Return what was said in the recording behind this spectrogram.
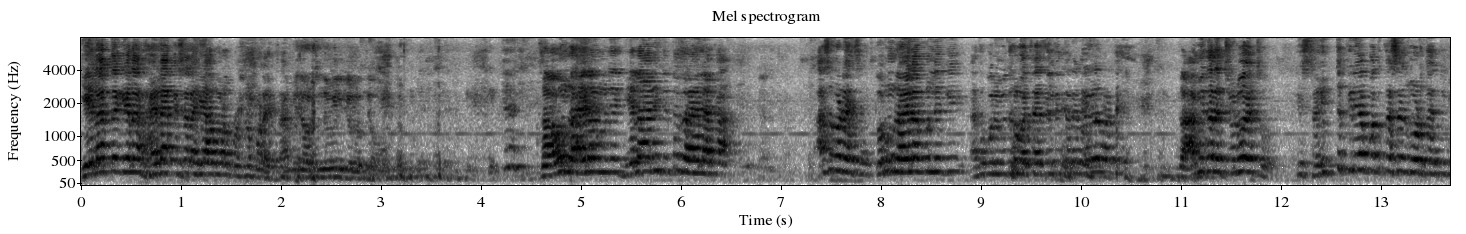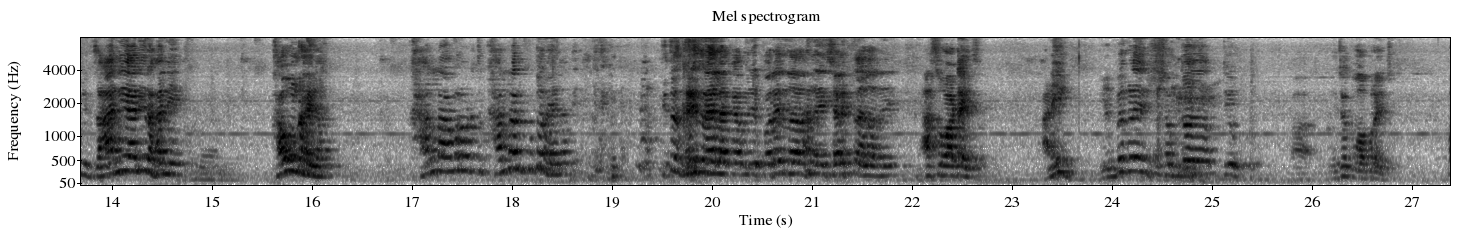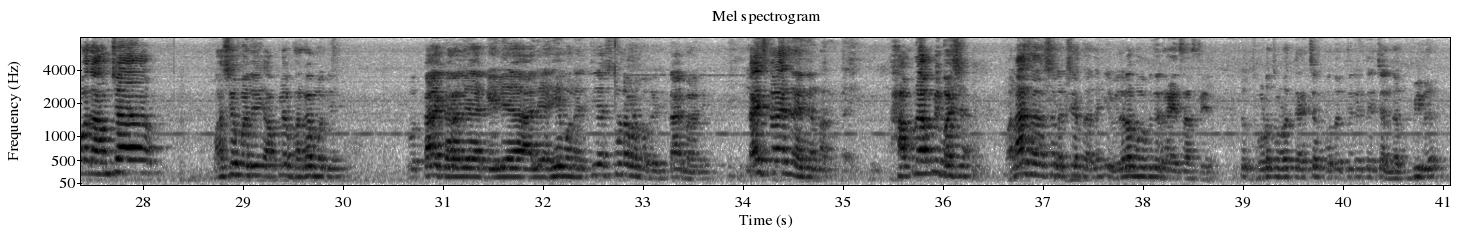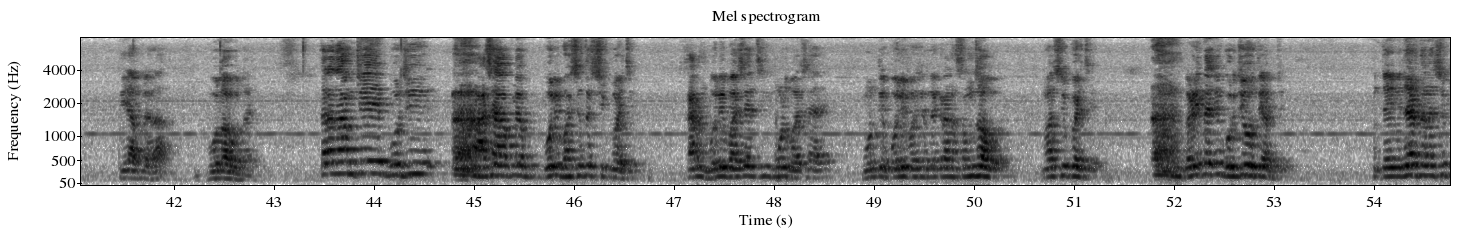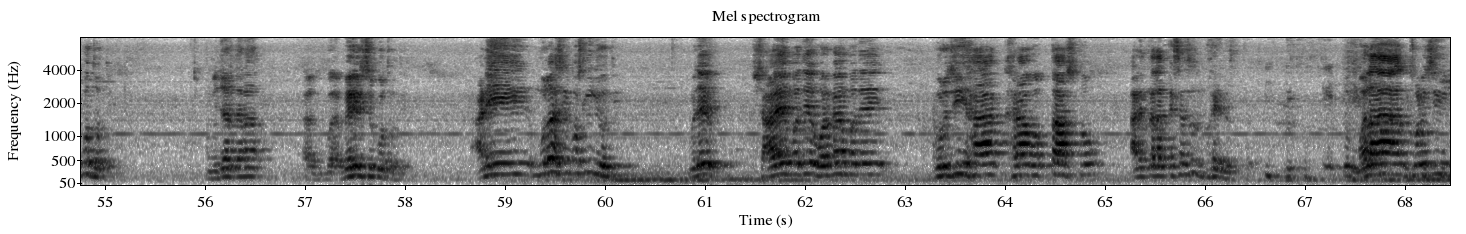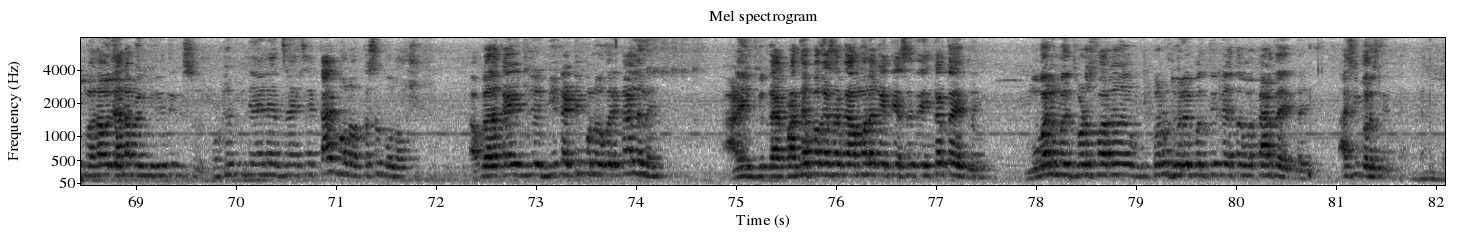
गेला तर गेला राहिला कशाला? हे आम्हाला प्रश्न पडायचा. आम्ही जेव्हा नवीन गेलो तेव्हा. जाऊन राहिला म्हणजे गेला आणि तिथंच राहिला का? असं वाटायचं करून राहिला म्हणले की आता कोणी विदर्भात असेल तर वेगळं तर आम्ही त्याला चिडवायचो. हे संयुक्त क्रियापद कसं जोडताय तुम्ही? जाणे आणि राहणे. खाऊन राहिला. खाल्ला आम्हाला वाटतं खाल्ला आणि कुठं राहिला? तिथंच घरीच राहिला का? म्हणजे कॉलेजला आला नाही शाळेत आला नाही असं वाटायचं. आणि वेगवेगळे शब्द ते ह्याच्यात वापरायचे. पण आमच्या भाषेमध्ये आपल्या भागामध्ये. काय करायला गेल्या आल्या हे म्हणायचे ती अशी तोंडाकडे बघायची? काय म्हणाले? काहीच कळायचं नाही त्यांना. आपण आपली भाषा. मला असं लक्षात आलं की विदर्भामध्ये राहायचं असेल तर थोडं थोडं त्यांच्या पद्धतीने त्यांच्या लब्बीनं ते आपल्याला बोलावं लागेल. तर आता आमचे गुरुजी अशा आपल्या बोली भाषेतच शिकवायचे. कारण बोलीभाषेची मूळ भाषा आहे. म्हणून ते बोली भाषेत लेकरांना समजावं मला शिकवायचे. गणिताचे गुरुजी होते आमचे. ते विद्यार्थ्यांना शिकवत होते. विद्यार्थ्यांना बेरीज शिकवत होते. आणि मुलं अशी बसलेली होती. म्हणजे शाळेमध्ये वर्गामध्ये गुरुजी हा खरा वक्ता असतो आणि त्याला कशाच भय नसतं. मला थोडीशी मनावर कुठं मी न्यायालयात जायचं आहे काय बोलावं? कसं बोलावं? आपल्याला काही म्हणजे मी काय टिपण वगैरे काढलं नाही. आणि मी काय प्राध्यापकासारखं आम्हाला काही ते असं ते करता येत नाही. मोबाईलमध्ये थोडंफार करून ठेवले पण ते आता काढता येत नाही. अशी परिस्थिती.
